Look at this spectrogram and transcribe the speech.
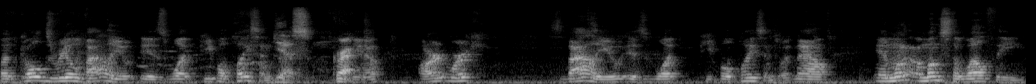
but gold's real value is what people place into it. Yes. Correct. You know, artwork's value is what people place into it. Now, among, amongst the wealthy,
